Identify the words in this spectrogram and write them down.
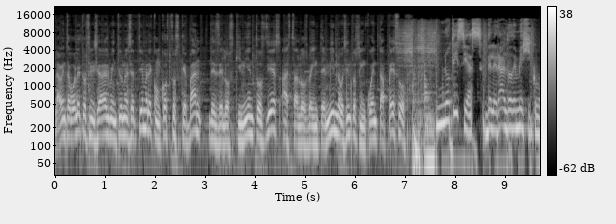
La venta de boletos iniciará el 21 de septiembre con costos que van desde los 510 hasta los 20.950 pesos. Noticias del Heraldo de México.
